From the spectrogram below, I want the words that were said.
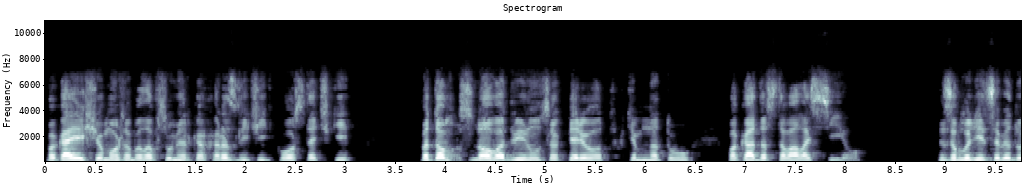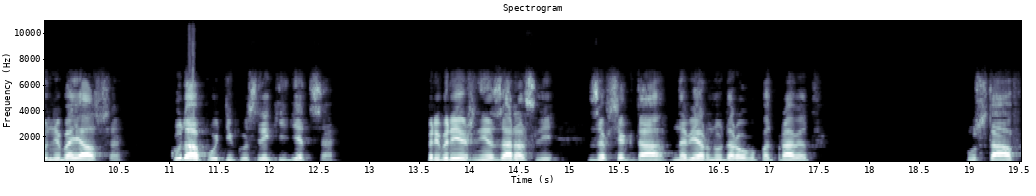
пока еще можно было в сумерках различить косточки, потом снова двинулся вперед, в темноту, пока доставалось сил. Заблудиться веду не боялся. Куда путнику с реки деться? Прибрежные заросли завсегда на верную дорогу подправят. Устав,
